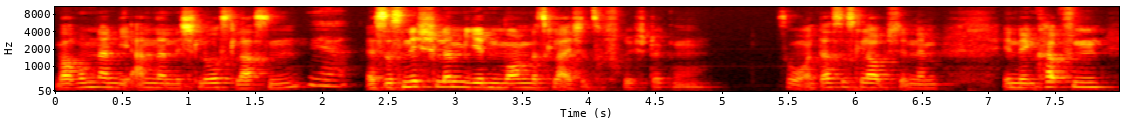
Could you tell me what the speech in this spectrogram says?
Warum dann die anderen nicht loslassen? Ja. Es ist nicht schlimm, jeden Morgen das gleiche zu frühstücken. So, und das ist, glaube ich, in, dem, in den Köpfen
